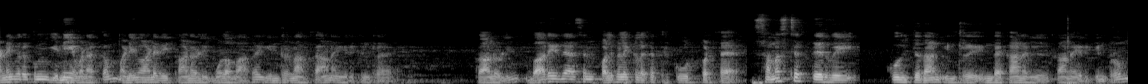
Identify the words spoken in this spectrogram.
அனைவருக்கும் இனிய வணக்கம். மணிவானதி காணொளி மூலமாக இன்று நாம் காண இருக்கின்ற காணொளி பாரதிதாசன் பல்கலைக்கழகத்திற்கு உட்பட்ட செமஸ்டர் தேர்வை குறித்து தான் இன்று இந்த காணொலியில் காண இருக்கின்றோம்.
